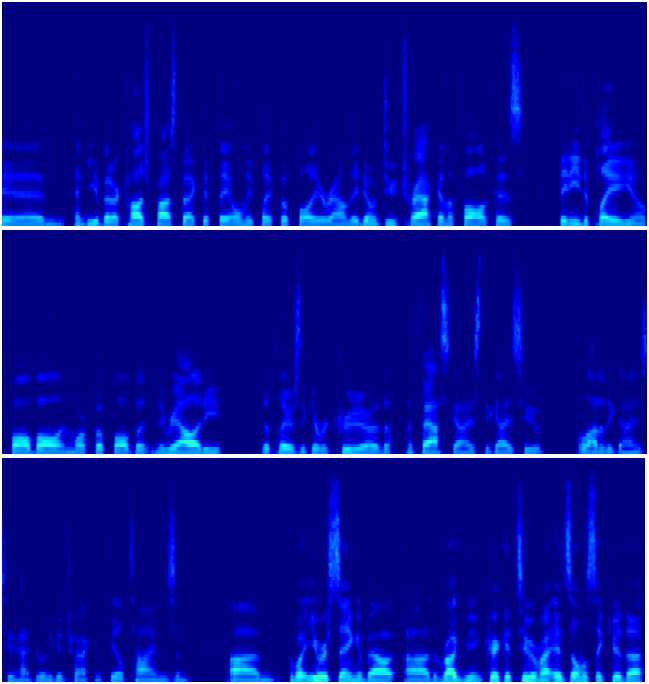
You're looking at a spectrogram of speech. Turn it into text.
um, and be a better college prospect if they only play football year round. They don't do track in the fall because they need to play, you know, fall ball and more football. But in the reality, the players that get recruited are the the fast guys, the guys who a lot of the guys who had really good track and field times. And um, what you were saying about uh, the rugby and cricket too, it's almost like you're the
